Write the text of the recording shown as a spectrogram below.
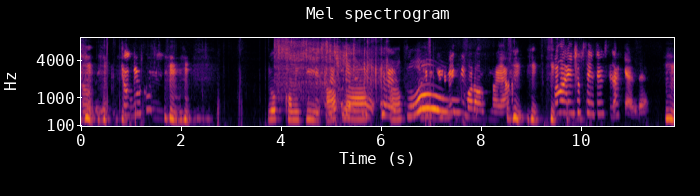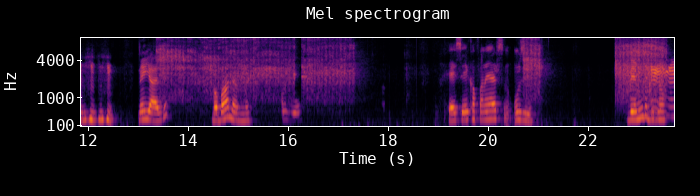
Sağlıyor. Çok mu komik? Yok komik değil. Abla. Abla. Gülmek mi var ağzına ya? Aa en çok sevdiğim silah geldi. ne geldi? Babaannem mi? Uzi. HS'yi kafana yersin. Uzi. Benim de bizim...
